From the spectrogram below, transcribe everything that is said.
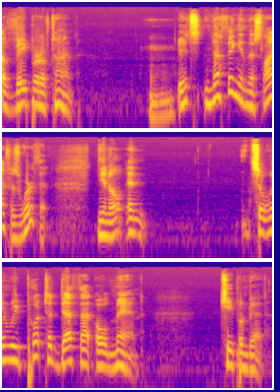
a vapor of time? Mm-hmm. it's nothing in this life is worth it you know? And so when we put to death that old man keep him dead.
